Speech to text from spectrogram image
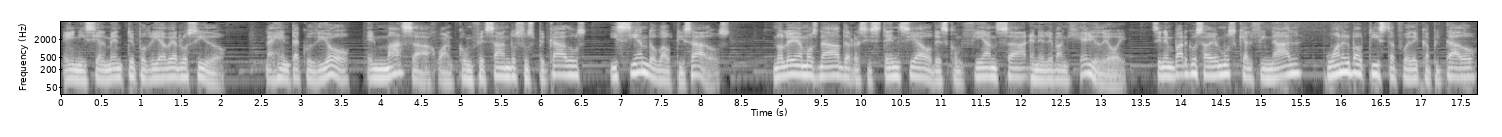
E inicialmente podría haberlo sido. La gente acudió en masa a Juan confesando sus pecados y siendo bautizados. No leemos nada de resistencia o desconfianza en el Evangelio de hoy. Sin embargo, sabemos que al final Juan el Bautista fue decapitado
